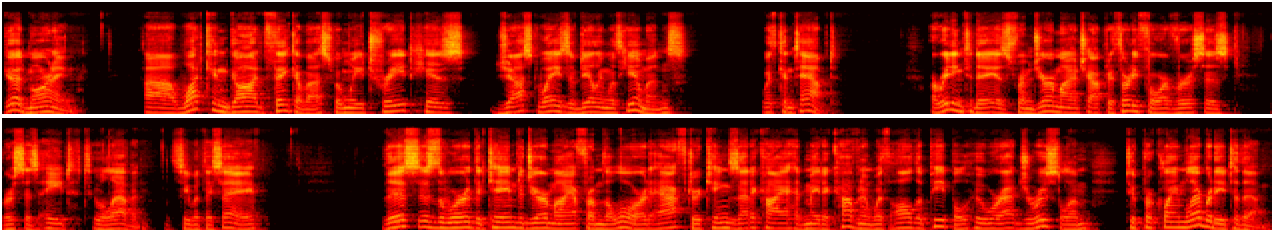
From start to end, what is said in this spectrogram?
Good morning. Uh, what can God think of us when we treat his just ways of dealing with humans with contempt? Our reading today is from Jeremiah chapter 34, verses, verses 8 to 11. Let's see what they say. This is the word that came to Jeremiah from the Lord after King Zedekiah had made a covenant with all the people who were at Jerusalem to proclaim liberty to them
